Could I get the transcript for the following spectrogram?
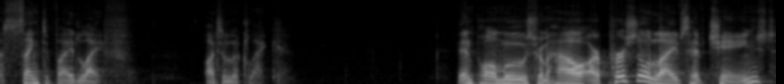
a sanctified life ought to look like. Then Paul moves from how our personal lives have changed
